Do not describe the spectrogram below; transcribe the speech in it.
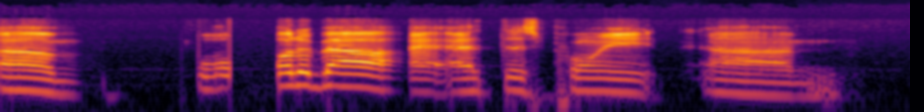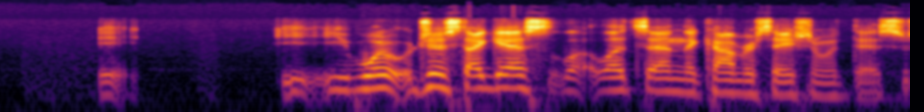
Um, well, what about at this point? Um, y- y- what, just I guess let's end the conversation with this.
